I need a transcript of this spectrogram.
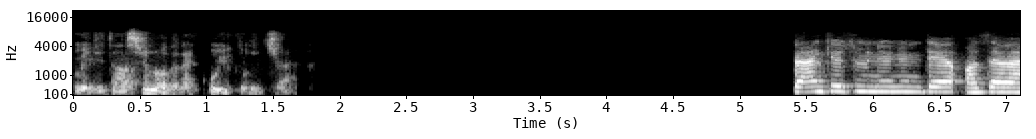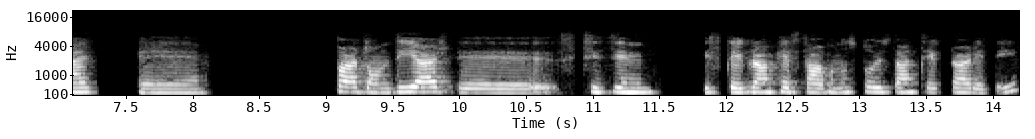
meditasyon olarak uygulayacak. Ben gözümün önünde az evvel e, pardon diğer e, sizin Instagram hesabınızda o yüzden tekrar edeyim.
